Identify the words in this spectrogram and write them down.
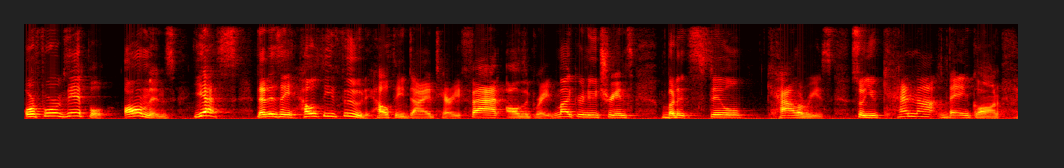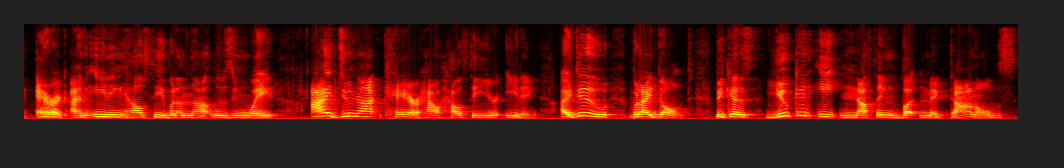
Or, for example, almonds. Yes, that is a healthy food, healthy dietary fat, all the great micronutrients, but it's still calories. So you cannot bank on, Eric, I'm eating healthy, but I'm not losing weight. I do not care how healthy you're eating. I do, but I don't. Because you could eat nothing but McDonald's,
